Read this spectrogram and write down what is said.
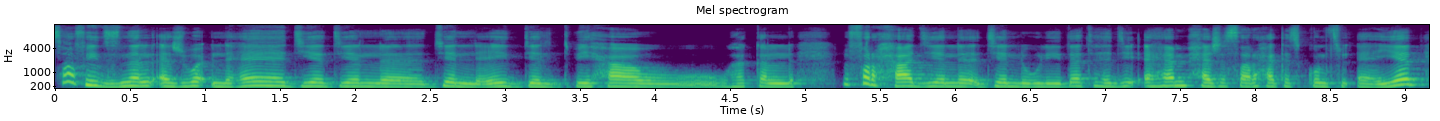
صافي دزنا الأجواء العادية ديال ديال العيد ديال الذبيحة وهكا الفرحة ديال ديال الوليدات. هذه أهم حاجة صراحة كتكون في الأعياد.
